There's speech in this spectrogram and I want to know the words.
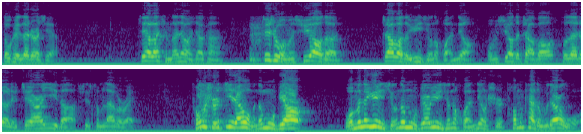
都可以在这儿写。接下来请大家往下看，这是我们需要的 Java 的运行的环境，我们需要的炸包都在这里，JRE 的 System Library。同时，既然我们的目标，我们的运行的目标、运行的环境是 Tomcat 5.5，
